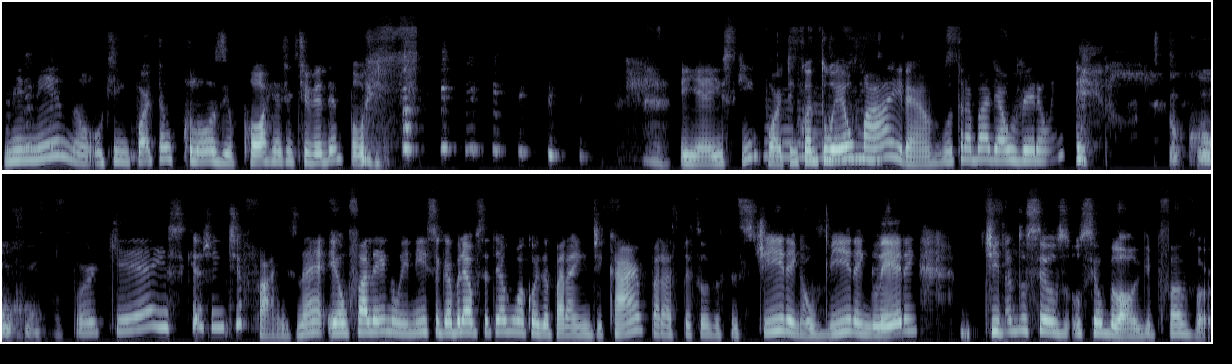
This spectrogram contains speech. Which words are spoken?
Menino, o que importa é o close, o corre a gente vê depois. E é isso que importa. Enquanto eu, Mayra, vou trabalhar o verão inteiro, Socorro. porque é isso que a gente faz, né? Eu falei no início, Gabriel, você tem alguma coisa para indicar para as pessoas assistirem, ouvirem, lerem? Tirando os seus, o seu blog, por favor.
